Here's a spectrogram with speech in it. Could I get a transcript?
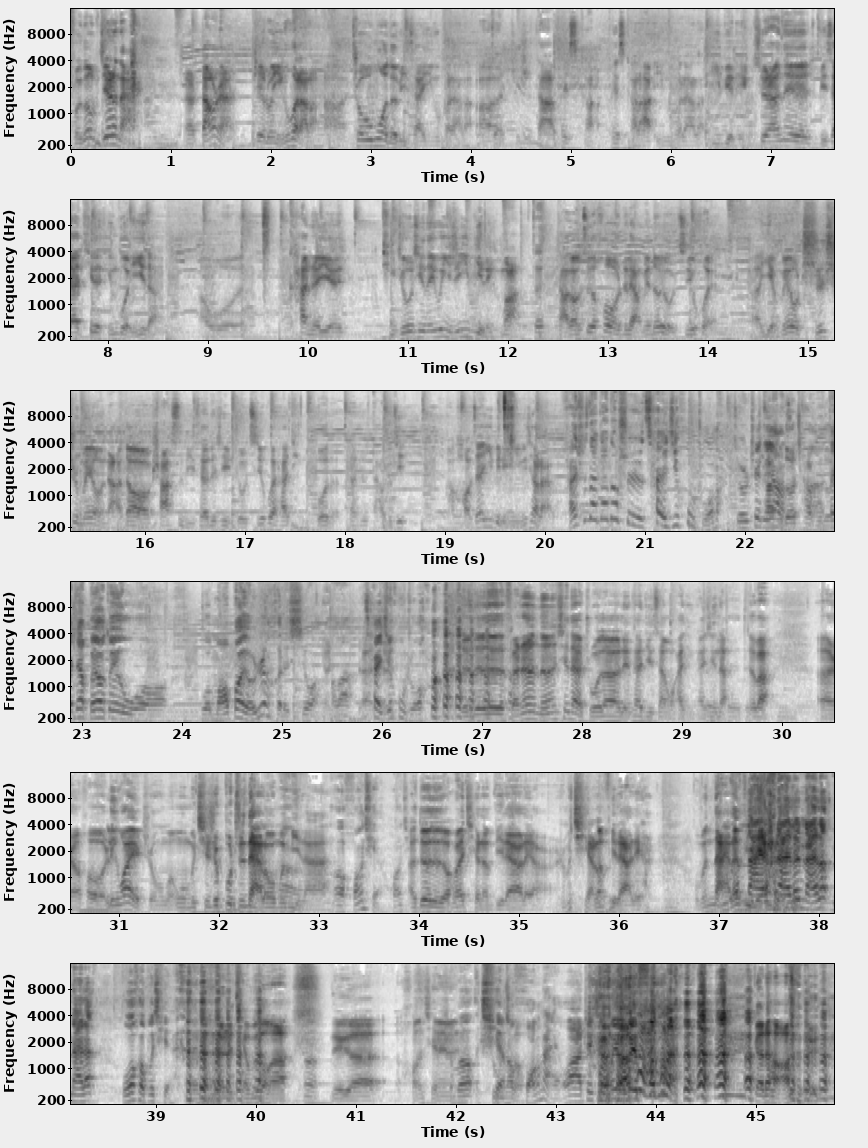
否则我们接着奶。嗯呃，当然这轮赢回来了啊，周末的比赛赢回来了啊对，就是打佩斯卡佩斯卡拉赢回来了，一比零。虽然那个比赛踢得挺诡异的啊，我看着也挺揪心的，因为一直一比零嘛，对，打到最后这两边都有机会，啊，也没有迟迟没有拿到杀死比赛的进球，机会还挺多的，但是打不进。啊，好在一比零赢下来了。还是大家都是菜鸡互啄嘛，就是这个样子。差不多差不多啊大家不要对我我毛抱有任何的希望，好吧哎？菜鸡互啄。啊对对对对，反正能现在啄到联赛第三，我还挺开心的，对对对吧？嗯呃，然后另外一支我们我们其实不止奶了我们米兰。啊，黄潜黄潜啊，对对对，后来潜了比利亚雷尔，什么潜了比利亚雷尔，嗯我们奶了比利奶亚奶了奶了奶了，我可不潜。了，潜不懂啊。嗯那个黄潜什么输潜了黄奶？哇，这节目要被封了。干得好，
